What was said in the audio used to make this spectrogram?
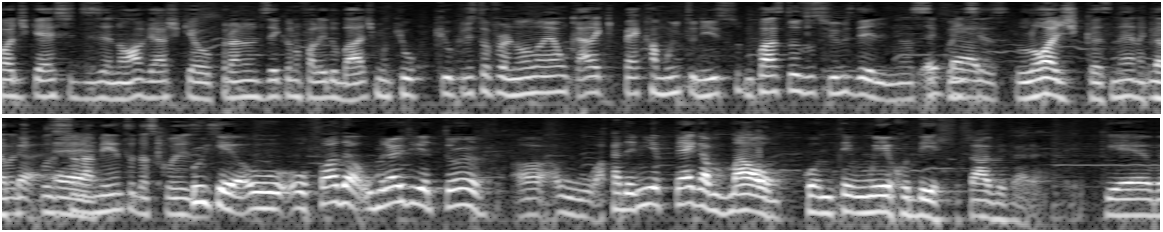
podcast 19, acho que é o pra não dizer que eu não falei do Batman, que o, que o Christopher Nolan é um cara que peca muito nisso em quase todos os filmes dele, nas Exato. sequências lógicas, né? Naquela de posicionamento das coisas. Porque o, o foda, o melhor diretor, a, a academia pega mal quando tem um erro desse, sabe, cara? Que é,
